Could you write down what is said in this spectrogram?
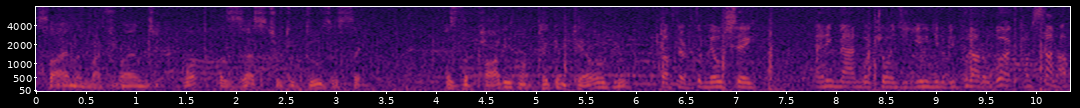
Simon, my friend, what possessed you to do this thing? Has the party not taken care of you? Governor of the Millsea. Any man what joins a union will be put out of work come sunup.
